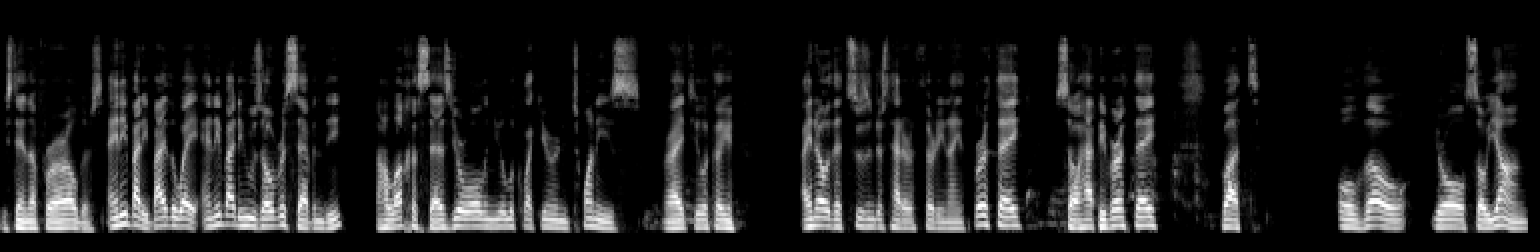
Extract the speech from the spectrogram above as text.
We stand up for our elders. Anybody, by the way, anybody who's over 70, the halacha says you're old and you look like you're in your 20s, right? You look like, I know that Susan just had her 39th birthday, so happy birthday. But although you're all so young,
